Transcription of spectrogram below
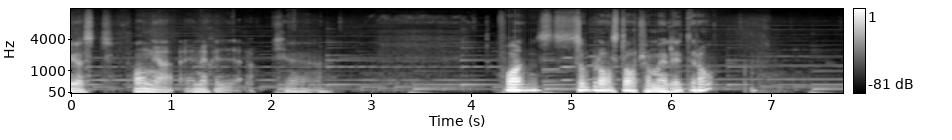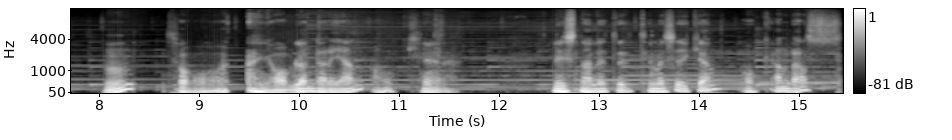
Just fånga energier och eh, få en så bra start som möjligt idag. Mm. Så eh, jag blundar igen och eh, lyssnar lite till musiken och andas.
